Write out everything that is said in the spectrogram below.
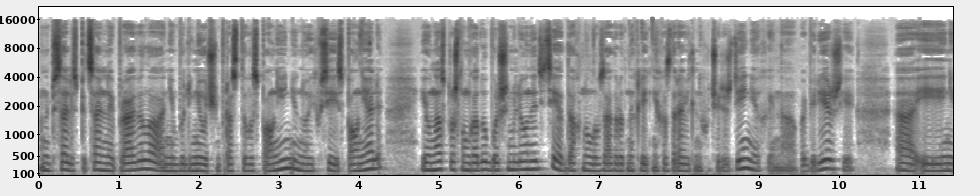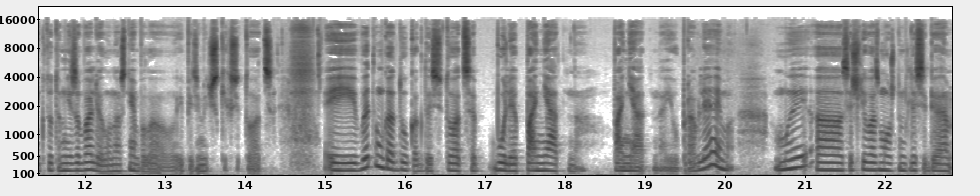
Мы написали специальные правила, они были не очень просты в исполнении, но их все исполняли. И у нас в прошлом году больше миллиона детей отдохнуло в загородных летних оздоровительных учреждениях и на побережье, а, и никто там не заболел, у нас не было эпидемических ситуаций. И в этом году, когда ситуация более понятна, понятна и управляема, мы э, сочли возможным для себя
